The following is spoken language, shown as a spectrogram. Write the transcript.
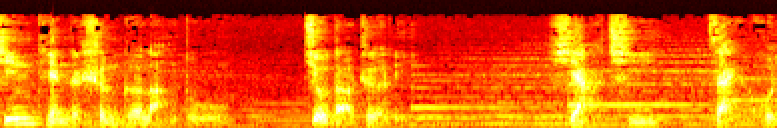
今天的圣歌朗读就到这里，下期再会。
